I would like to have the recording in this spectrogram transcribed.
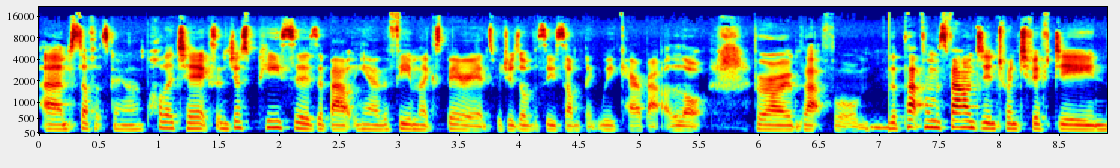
um, stuff that's going on in politics, and just pieces about you know the female experience, which is obviously something we care about a lot for our own platform. The platform was founded in 2015,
